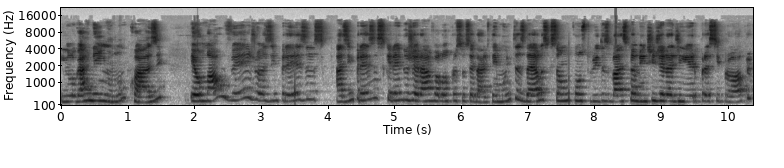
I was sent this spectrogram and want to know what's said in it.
em lugar nenhum, quase. Eu mal vejo as empresas, as empresas querendo gerar valor para a sociedade. Tem muitas delas que são construídas basicamente em gerar dinheiro para si próprio.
